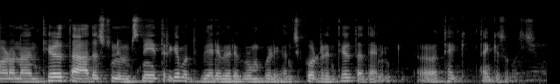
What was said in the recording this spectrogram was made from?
ಮಾಡೋಣ ಅಂತ ಹೇಳ್ತಾ ಆದಷ್ಟು ನಿಮ್ಮ ಸ್ನೇಹಿತರಿಗೆ ಮತ್ತು ಬೇರೆ ಬೇರೆ ಗುಂಪುಗಳಿಗೆ ಹಂಚಿಕೊಡ್ರಿ ಅಂತ ಹೇಳ್ತಾ thank you thank you so much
